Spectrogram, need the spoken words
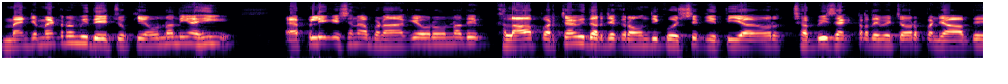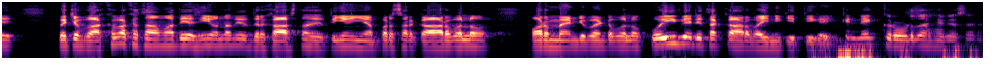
ਮੈਨੇਜਮੈਂਟ ਨੂੰ ਵੀ ਦੇ ਚੁੱਕੇ ਹਾਂ। ਉਹਨਾਂ ਦੀਆਂ ਅਸੀਂ ਐਪਲੀਕੇਸ਼ਨਾਂ ਬਣਾ ਕੇ ਔਰ ਉਹਨਾਂ ਦੇ ਖਿਲਾਫ ਪਰਚਾ ਵੀ ਦਰਜ ਕਰਾਉਣ ਦੀ ਕੋਸ਼ਿਸ਼ ਕੀਤੀ ਆ ਔਰ 26 ਸੈਕਟਰ ਦੇ ਵਿੱਚ ਔਰ ਪੰਜਾਬ ਦੇ ਵਿੱਚ ਵੱਖ-ਵੱਖ ਥਾਵਾਂ ਤੇ ਅਸੀਂ ਉਹਨਾਂ ਦੀ ਦਰਖਾਸਤਾਂ ਦਿੱਤੀਆਂ ਹੋਈਆਂ ਪਰ ਸਰਕਾਰ ਵੱਲੋਂ ਔਰ ਮੈਨੇਜਮੈਂਟ ਵੱਲੋਂ ਕੋਈ ਵੀ ਅਜੇ ਤੱਕ ਕਾਰਵਾਈ ਨਹੀਂ ਕੀਤੀ ਗਈ। ਕਿੰਨੇ ਕਰੋੜ ਦਾ ਹੈਗਾ ਸਰ?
